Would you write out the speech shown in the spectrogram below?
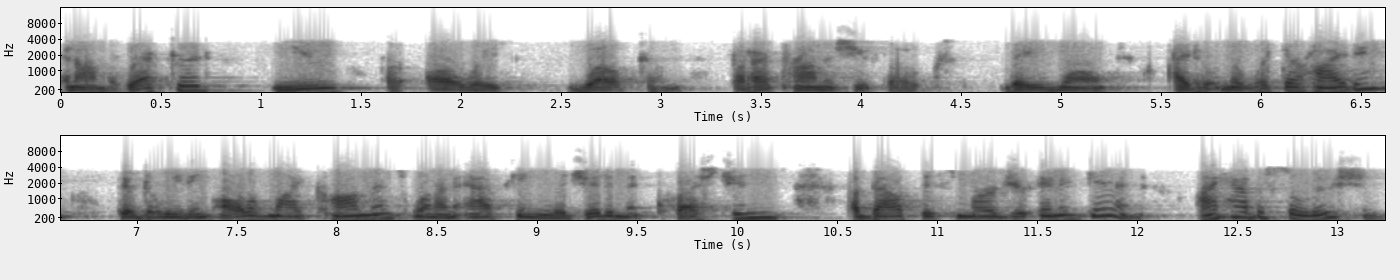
and on the record, you are always welcome. But I promise you, folks, they won't. I don't know what they're hiding. They're deleting all of my comments when I'm asking legitimate questions about this merger. And again, I have a solution.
